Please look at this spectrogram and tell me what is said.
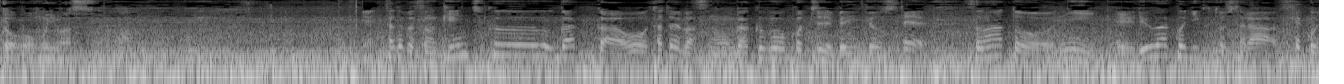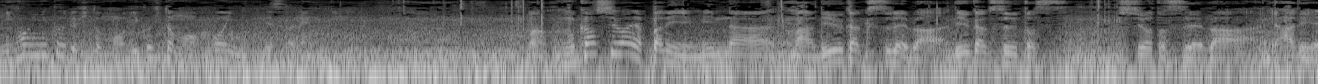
と思います。例えばその建築学科を例えばその学部をこっちで勉強してその後に、留学に行くとしたら結構日本に来る人も行く人も多いんですかね？まあ、昔はやっぱりみんな、まあ、留学すれば留学するとすしようとすればやはり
